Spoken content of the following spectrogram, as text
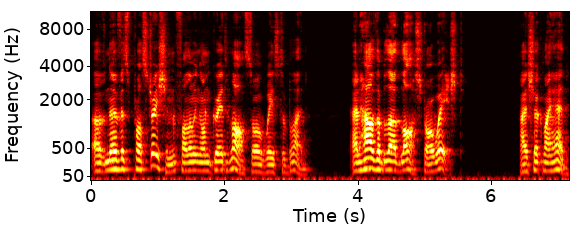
Of nervous prostration following on great loss or waste of blood. And how the blood lost or waste? I shook my head.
